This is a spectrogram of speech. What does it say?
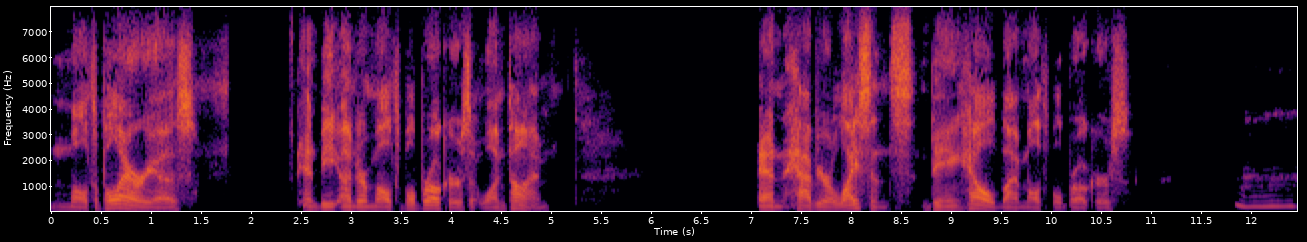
multiple areas and be under multiple brokers at one time and have your license being held by multiple brokers Mm,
